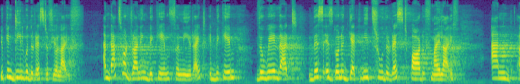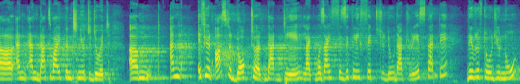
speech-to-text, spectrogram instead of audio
you can deal with the rest of your life. And that's what running became for me, right? It became the way that this is going to get me through the rest part of my life. And, uh, and, and that's why I continue to do it. Um, and if you had asked a doctor that day, like, was I physically fit to do that race that day? They would have told you no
